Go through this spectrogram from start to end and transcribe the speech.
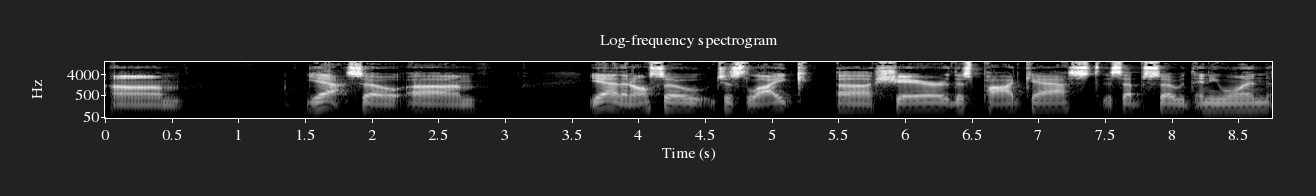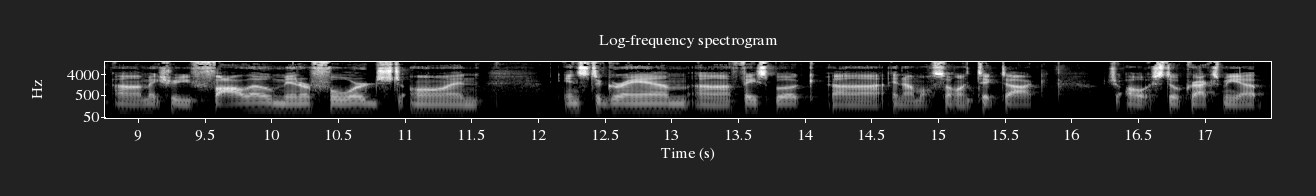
Um, yeah, so um, yeah, then also just like, uh, share this podcast, this episode with anyone. Uh, make sure you follow Men Are Forged on Instagram, uh, Facebook, uh, and I'm also on TikTok, which always still cracks me up.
